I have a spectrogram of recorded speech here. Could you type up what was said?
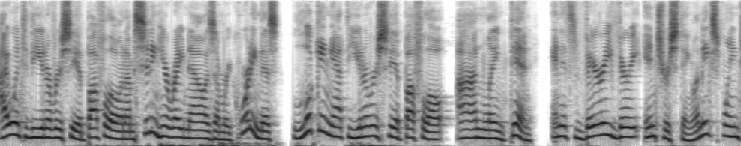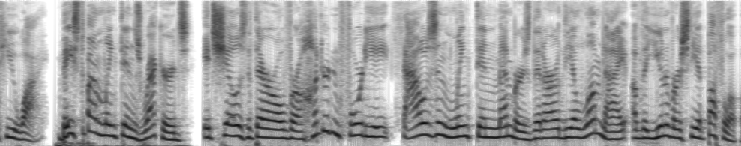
I went to the University of Buffalo, and I'm sitting here right now as I'm recording this, looking at the University of Buffalo on LinkedIn. And it's very, very interesting. Let me explain to you why. Based upon LinkedIn's records, it shows that there are over 148,000 LinkedIn members that are the alumni of the University of Buffalo.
